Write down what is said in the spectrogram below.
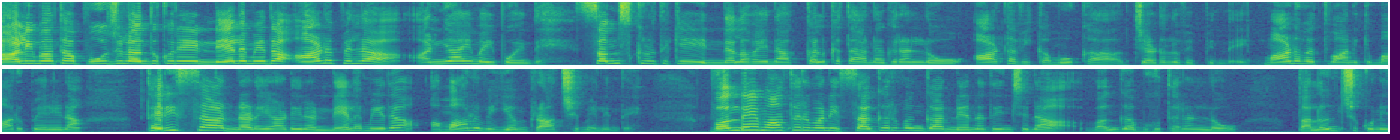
కాళీమాత పూజలు అందుకునే నేల మీద ఆడపిల్ల అన్యాయమైపోయింది. సంస్కృతికి నెలవైన కలకత్తా నగరంలో ఆటవిక మూక జడలు విప్పింది. మానవత్వానికి మారుపేరిన తెరిస్సా నడయాడిన నేల మీద అమానవీయం రాజ్యమేలింది. వందే మాతరమని సగర్వంగా నినదించిన వంగభూతలంలో తలంచుకునే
